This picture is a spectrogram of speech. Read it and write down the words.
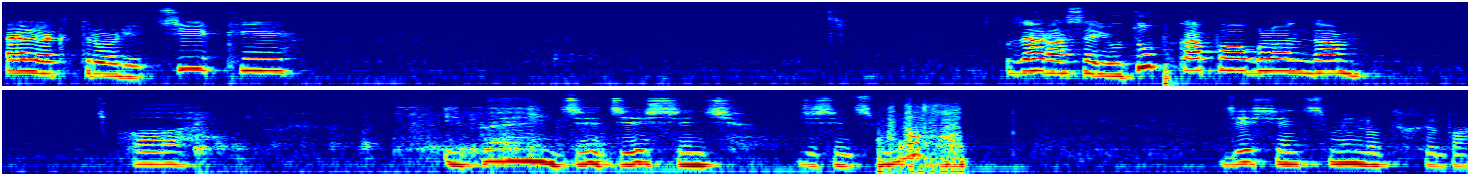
elektroliciki. Zaraz se YouTubka pooglądam. O, I będzie 10, 10 minut? 10 minut chyba,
